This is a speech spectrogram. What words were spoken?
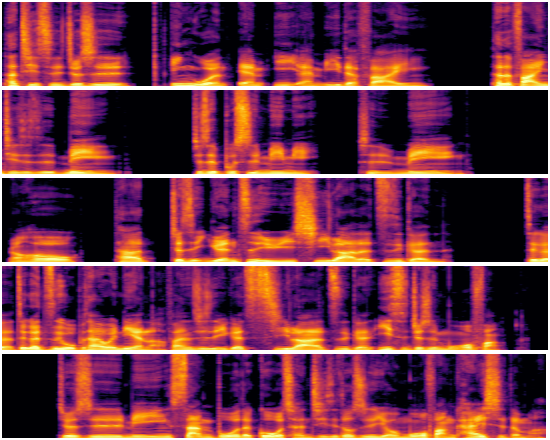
它其实就是。英文 m e m e 的发音，它的发音其实是 mean，就是不是咪咪，是 mean。然后它就是源自于希腊的字根，这个这个字我不太会念了，反正就是一个希腊字根，意思就是模仿，就是民音散播的过程其实都是由模仿开始的嘛。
